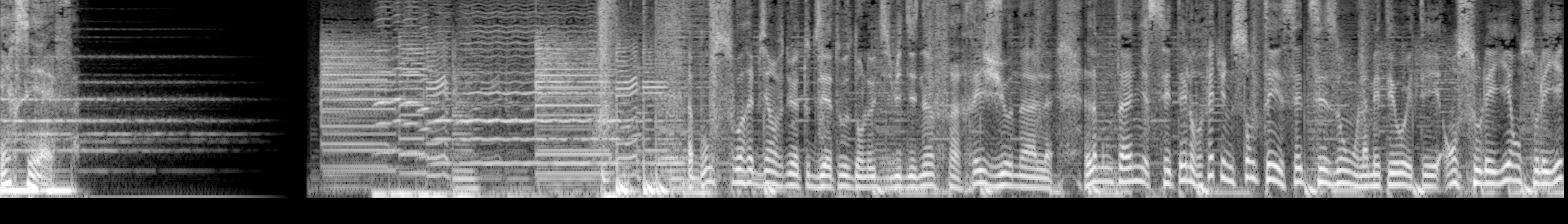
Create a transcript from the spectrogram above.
RCF. Bonsoir et bienvenue à toutes et à tous dans le 18-19 régional. La montagne s'est-elle refaite une santé cette saison? La météo était ensoleillée, ensoleillée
